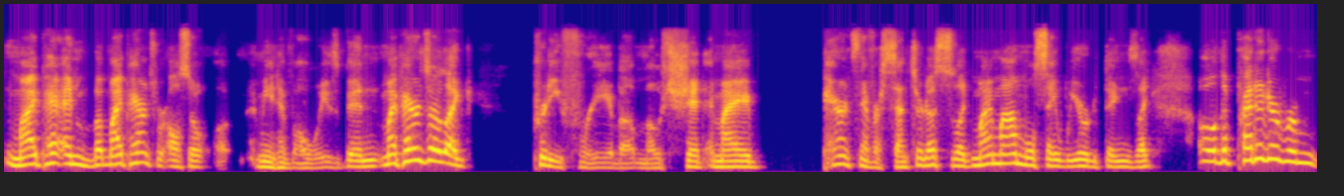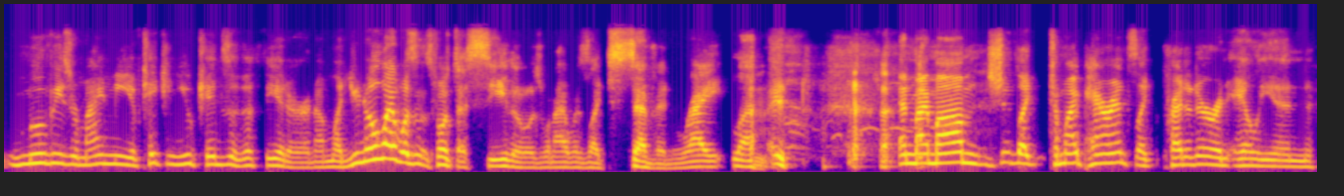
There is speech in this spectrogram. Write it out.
my parents, but my parents were also I mean have always been. My parents are like pretty free about most shit, and my parents never censored us. So like my mom will say weird things like, "Oh, the Predator movies remind me of taking you kids to the theater," and I'm like, you know, I wasn't supposed to see those when I was like seven, right? Like, mm. and my mom should like to my parents, like Predator and Alien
